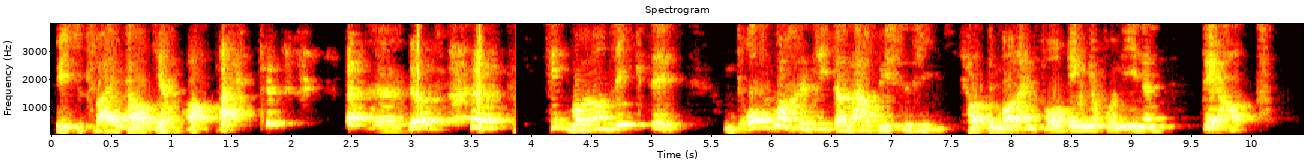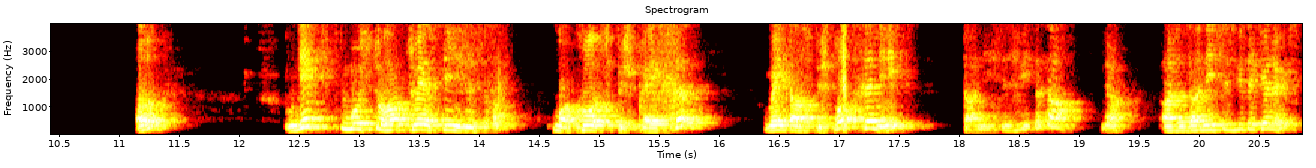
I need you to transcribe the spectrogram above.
Bist du zwei Tage arbeitet. Ja. ja. Woran liegt es? Und oft machen sie dann auch, wissen Sie, ich hatte mal einen Vorgänger von Ihnen, der hat. Ja? Und jetzt musst du halt zuerst dieses mal kurz besprechen. Und wenn das besprochen ist, dann ist es wieder da. Ja? Also dann ist es wieder gelöst.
